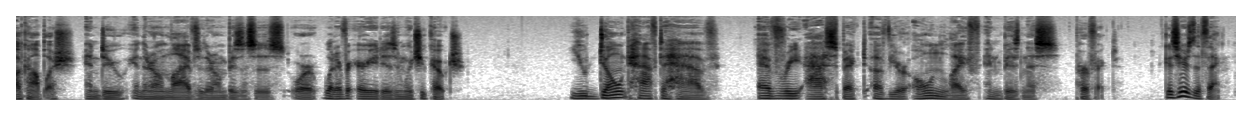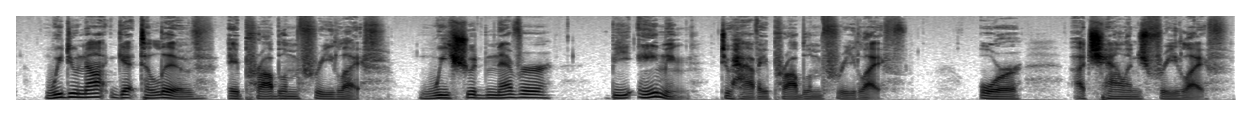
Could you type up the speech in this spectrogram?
accomplish and do in their own lives or their own businesses or whatever area it is in which you coach. You don't have to have every aspect of your own life and business perfect. Because here's the thing we do not get to live a problem free life. We should never be aiming to have a problem free life or a challenge free life.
